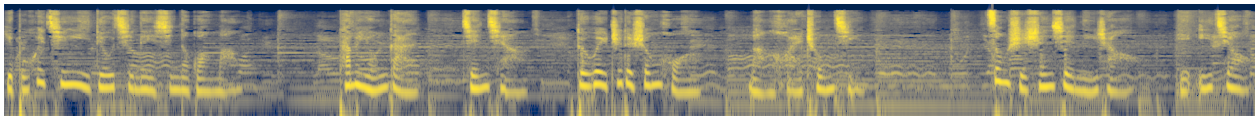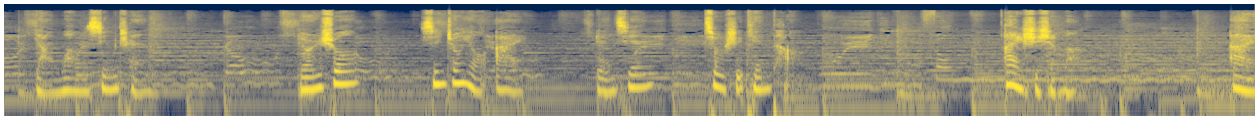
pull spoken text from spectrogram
也不会轻易丢弃内心的光芒。他们勇敢、坚强，对未知的生活满怀憧憬。纵使深陷泥沼，也依旧仰望星辰。有人说，心中有爱，人间就是天堂。爱是什么？爱。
